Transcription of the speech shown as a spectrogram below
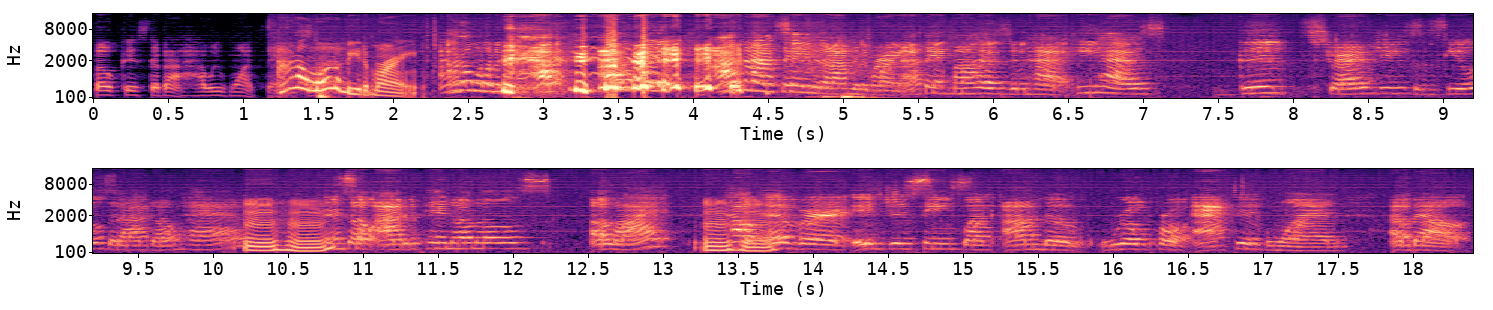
focused about how we want things. I don't want to be the brain. I don't want to be. I, I I'm not saying that I'm the brain. I think my husband ha he has good strategies and skills that I don't have, Mm-hmm. and so I depend on those a lot. Mm-hmm. However, it just seems like I'm the real proactive one about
